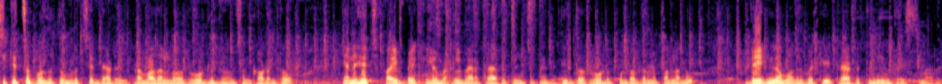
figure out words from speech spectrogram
చికిత్స పొందుతూ మృతి చెందాడు. ఈ ప్రమాదంలో రోడ్లు ధ్వంసం కావడంతో ఎన్హెచ్ ఫైవ్ పై కిలోమీటర్ల మేర ట్రాఫిక్ నిలిచిపోయింది. దీంతో రోడ్డు పునరుద్ధరణ పనులను వేగంగా మొదలుపెట్టి ట్రాఫిక్ నియంత్రిస్తున్నారు.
